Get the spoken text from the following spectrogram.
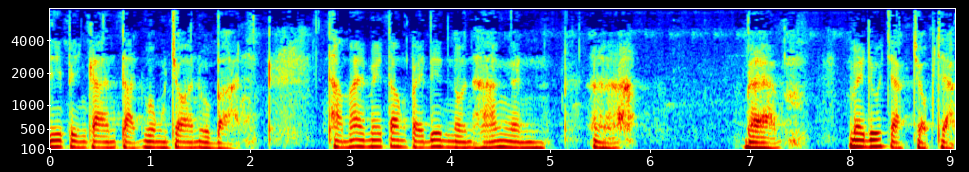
นี่เป็นการตัดวงจรอุบาททำให้ไม่ต้องไปดิ้นรนหาเงินแบบไม่รู้จักจบจาก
